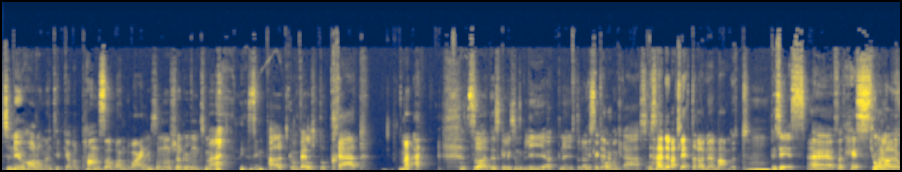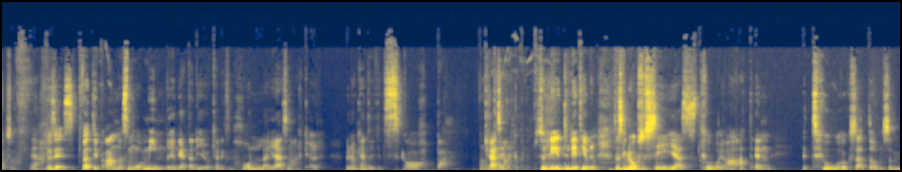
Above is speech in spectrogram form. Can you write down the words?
Så nu har de en typ gammal pansarbandvagn som de kör runt med i sin park och välter träd med. Så att det ska liksom bli öppna ytor där Just det kan det. komma gräs. Och Det sen- hade varit lättare med mammut. Precis, Ja. eh, för att hästar... Coolare också. Ja. Precis, för att typ andra små, mindre betande djur kan liksom hålla gräsmarker. Men de kan inte riktigt skapa på det. Så det, det, är teorin. Sen ska det också sägas, tror jag, att en jag tror också att de som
